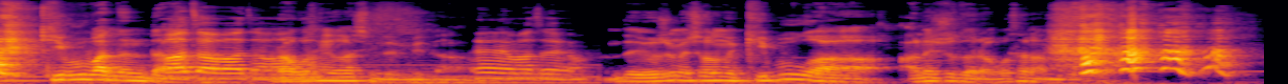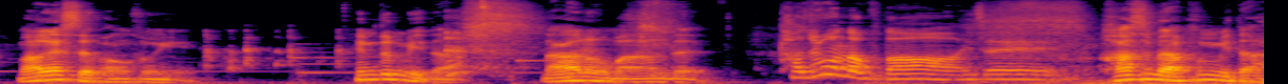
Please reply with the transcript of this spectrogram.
기부 받는다. 맞아 맞아 라고 맞아. 생각하시면 됩니다. 예 맞아요. 근데 요즘에 저는 기부가 안 해주더라고 사람들. 망했어요 방송이. 힘듭니다. 나가는 거 많은데. 다 죽었나 보다 이제. 가슴이 아픕니다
